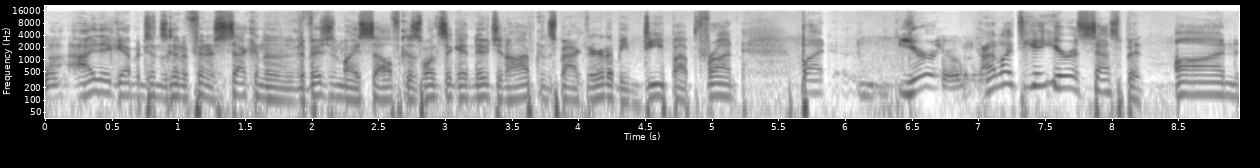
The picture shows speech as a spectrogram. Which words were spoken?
I I think Edmonton's going to finish second in the division myself because once they get Nugent Hopkins back, they're going to be deep up front. But your. I'd like to get your assessment on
